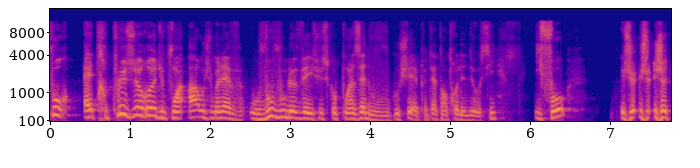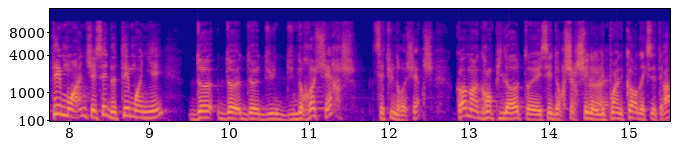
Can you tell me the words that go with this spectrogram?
pour être plus heureux du point A où je me lève, où vous vous levez, jusqu'au point Z où vous vous couchez, et peut-être entre les deux aussi, il faut... Je, je- je témoigne, j'essaie de témoigner de- de- de- d'une d'une recherche, c'est une recherche, comme un grand pilote euh, essaie de rechercher les, les points de corde, etc.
